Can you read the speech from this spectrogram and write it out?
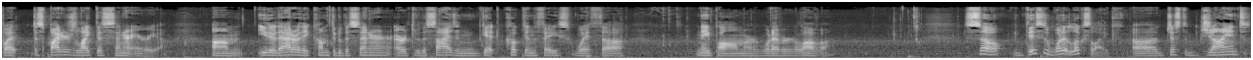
but the spiders like this center area. Um, either that or they come through the center or through the sides and get cooked in the face with uh, napalm or whatever lava. So, this is what it looks like. Uh, just a giant,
